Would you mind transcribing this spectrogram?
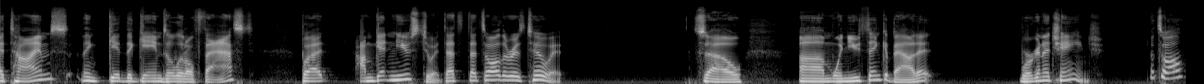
at times. I think the game's a little fast, but I'm getting used to it. That's that's all there is to it. So um, when you think about it, we're gonna change. That's all.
